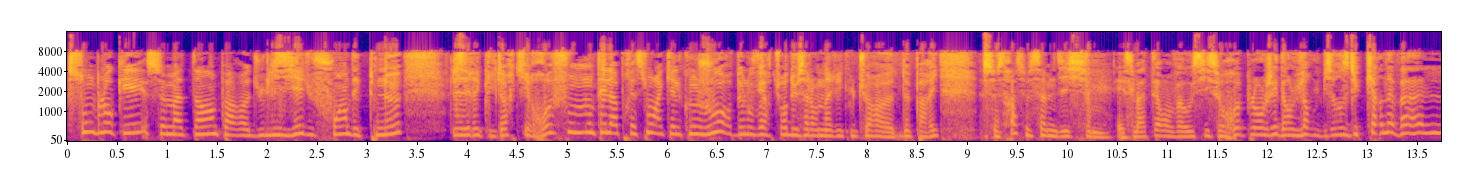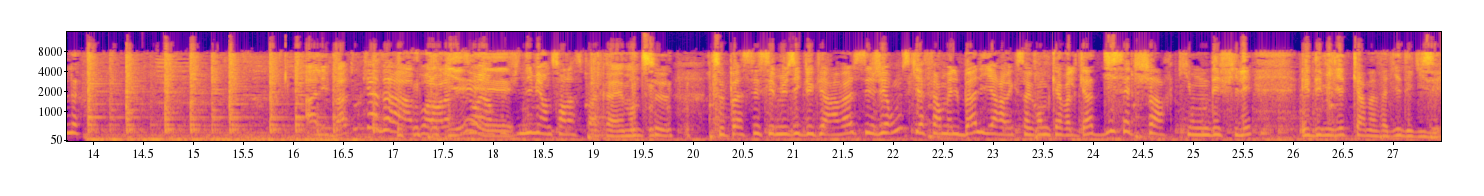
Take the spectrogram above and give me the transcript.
sont bloquées ce matin par du lisier, du foin, des pneus. Les agriculteurs qui refont monter la pression à quelques jours de l'ouverture du salon d'agriculture de Paris. Ce sera ce samedi. Et ce matin, on va aussi se replonger dans l'ambiance du carnaval. Allez, Batucada Bon, alors la Yeah. saison est un peu finie, mais on ne s'en lasse pas quand même hein, de, se, de se passer ces musiques du carnaval. C'est Jérôme qui a fermé le bal hier avec sa grande cavalcade. 17 chars qui ont défilé et des milliers de carnavaliers déguisés.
